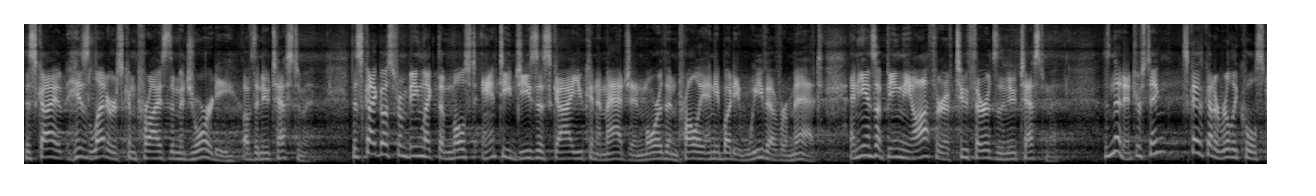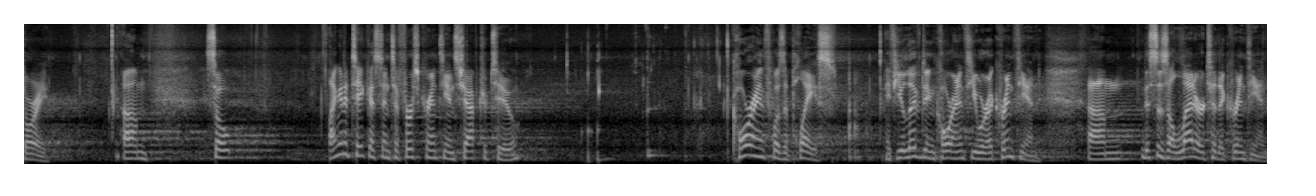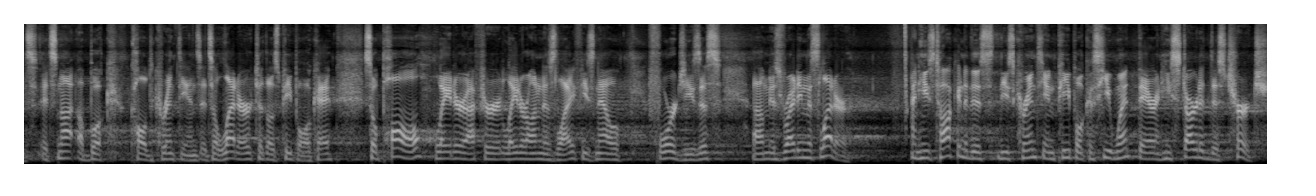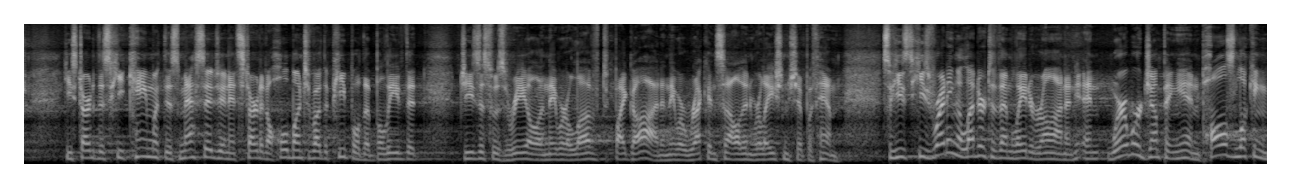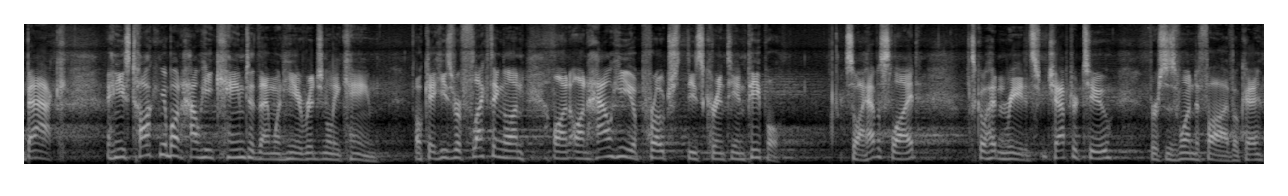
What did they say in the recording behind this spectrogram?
This guy, his letters comprise the majority of the New Testament. This guy goes from being like the most anti Jesus guy you can imagine, more than probably anybody we've ever met, and he ends up being the author of two thirds of the New Testament. Isn't that interesting? This guy's got a really cool story. Um, so I'm going to take us into 1 Corinthians chapter 2. Corinth was a place. If you lived in Corinth, you were a Corinthian. Um, this is a letter to the Corinthians. It's not a book called Corinthians. It's a letter to those people. Okay. So Paul, later after later on in his life, he's now for Jesus, um, is writing this letter. And he's talking to this, these Corinthian people because he went there and he started this church. He started this, he came with this message and it started a whole bunch of other people that believed that Jesus was real and they were loved by God and they were reconciled in relationship with him. So he's, he's writing a letter to them later on. And, and where we're jumping in, Paul's looking back and he's talking about how he came to them when he originally came. Okay, he's reflecting on, on, on how he approached these Corinthian people. So I have a slide. Let's go ahead and read. It's chapter 2, verses 1 to 5, okay?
